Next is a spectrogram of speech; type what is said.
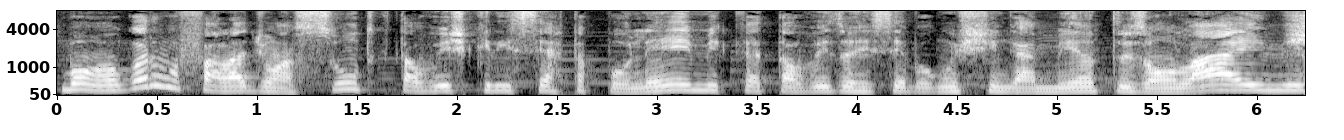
Bom, agora eu vou falar de um assunto que talvez crie certa polêmica, talvez eu receba alguns xingamentos online.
